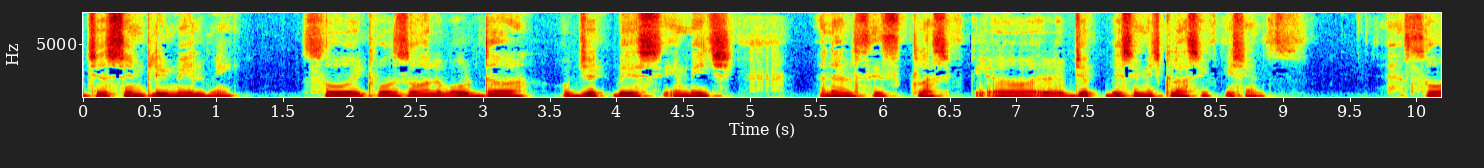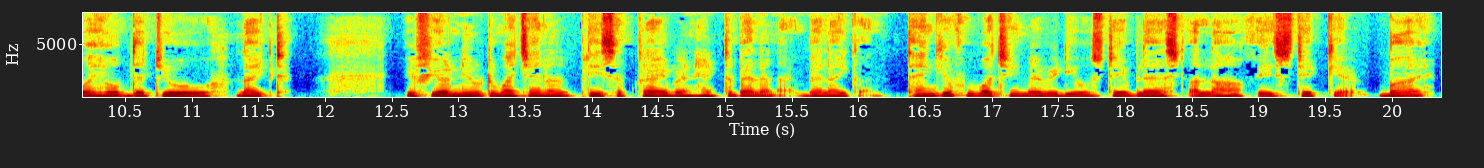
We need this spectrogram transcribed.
Just simply mail me. So it was all about the object-based image analysis classification uh, object based image classifications. So i hope that you liked. If you are new to my channel please subscribe and hit the bell, and bell icon. Thank you for watching my video. Stay blessed. Allah hafiz. Take care. Bye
